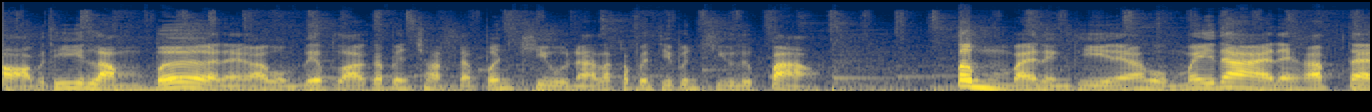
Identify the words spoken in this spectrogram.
ต่อไปที่ลัมเบอร์นะครับผมเรียบร้อยก็เป็นช็อตดับเบิลคิวนะ แล้วก็เป็นทริปเปิลคิวหรือเปล่า ตึมไปหนึ่งทีนะครับผมไม่ได้นะครับ แต่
